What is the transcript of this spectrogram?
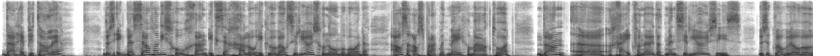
Daar heb je het al, hè? Dus ik ben zelf naar die school gegaan. Ik zeg, hallo, ik wil wel serieus genomen worden. Als er afspraak met mij gemaakt wordt, dan eh, ga ik vanuit dat men serieus is. Dus ik wil, wil,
